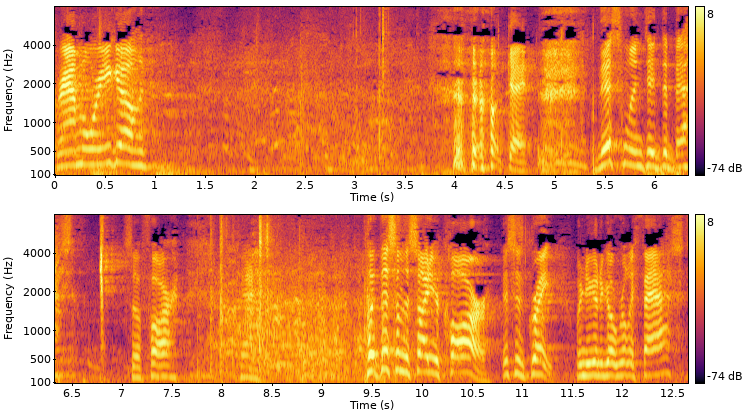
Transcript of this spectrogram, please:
Grandma, where are you going? okay. This one did the best so far. Okay. Put this on the side of your car. This is great when you're going to go really fast.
